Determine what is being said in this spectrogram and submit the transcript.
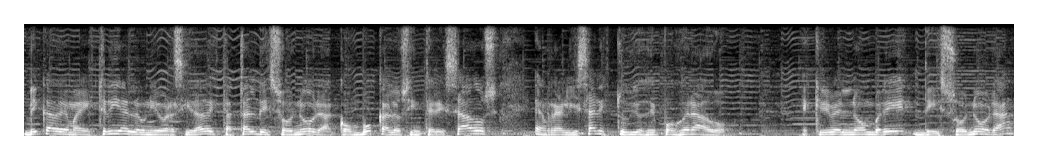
Beca de maestría en la Universidad Estatal de Sonora convoca a los interesados en realizar estudios de posgrado. Escribe el nombre de Sonora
